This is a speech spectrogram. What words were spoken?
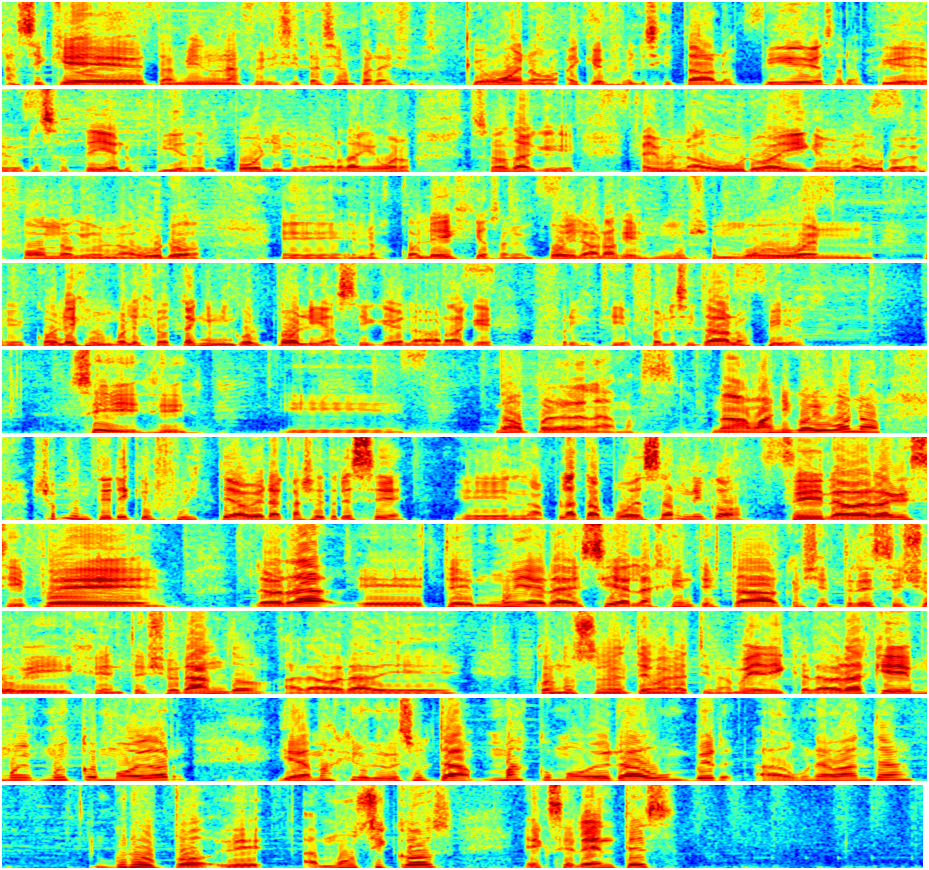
Así que también una felicitación para ellos. Que bueno, hay que felicitar a los pibes, a los pibes de Verazategui, a los pibes del Poli, que la verdad que bueno, se nota que hay un laburo ahí, que hay un laburo de fondo, que hay un laburo eh, en los colegios, en el Poli, la verdad que es muy, muy buen eh, colegio, un colegio técnico el Poli, así que la verdad que felicit- felicitar a los pibes. Sí, sí. Y no, por ahora nada más. Nada más, Nico. Y bueno, yo me enteré que fuiste a ver a Calle 13 en La Plata, ¿puede ser, Nico? Sí, la verdad que sí, fue... La verdad, eh, muy agradecida, la gente estaba a calle 13, yo vi gente llorando a la hora de cuando sonó el tema Latinoamérica, la verdad que es muy, muy conmovedor y además creo que resulta más conmovedor aún ver a una banda, grupo de músicos excelentes,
